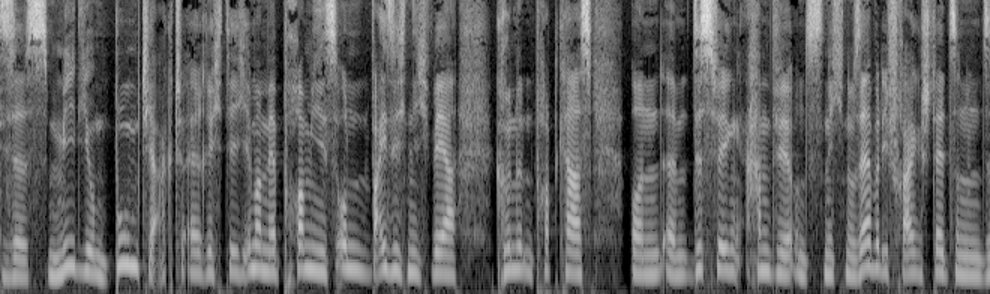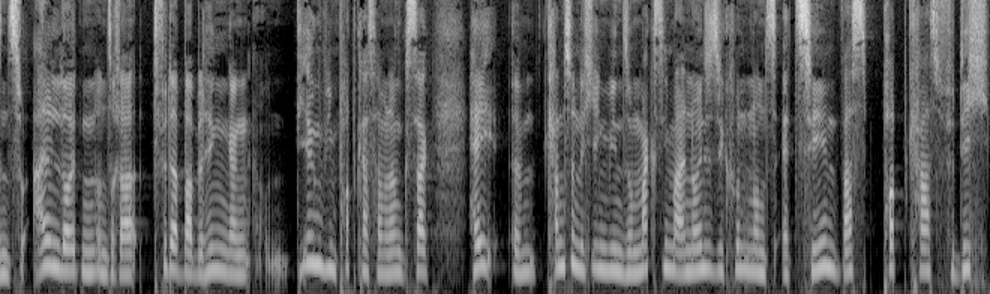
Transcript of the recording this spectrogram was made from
dieses Medium boomt ja aktuell richtig. Immer mehr Promis und weiß ich nicht wer gründet einen Podcast. Und ähm, deswegen haben wir uns nicht nur selber die Frage gestellt, sondern sind zu allen Leuten in unserer Twitter-Bubble hingegangen, die irgendwie einen Podcast haben und haben gesagt, hey, ähm, kannst du nicht irgendwie in so maximal 90 Sekunden uns erzählen, was Podcast für dich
